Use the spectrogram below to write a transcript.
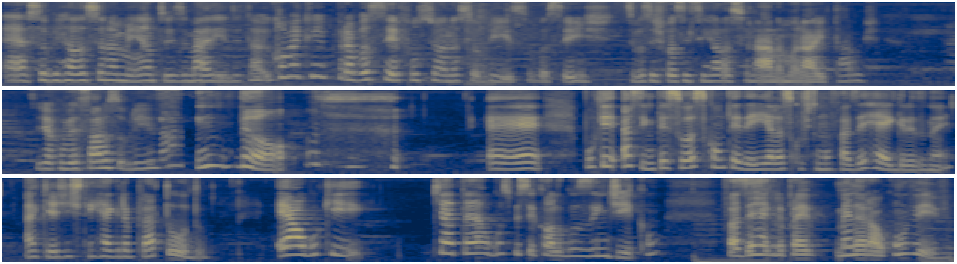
é, sobre relacionamentos e marido e tal. E como é que para você funciona sobre isso? Vocês, se vocês fossem se relacionar, namorar e tal? Vocês já conversaram sobre isso? Então, é, porque assim, pessoas com TDI, elas costumam fazer regras, né? Aqui a gente tem regra para tudo. É algo que que até alguns psicólogos indicam fazer regra para melhorar o convívio.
